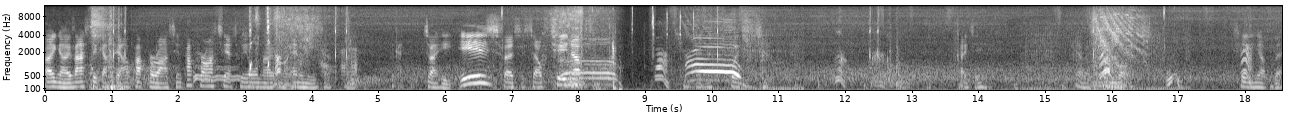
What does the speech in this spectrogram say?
I know, that's the guy, our paparazzi. And paparazzi, as we all know, are our enemies. Okay, so he is. First, a self Quick. Okay, so stumble. Cleaning up there.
